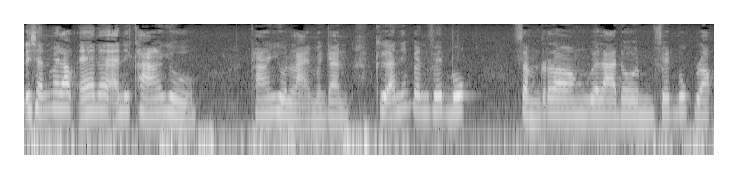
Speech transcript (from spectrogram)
ดิฉันไม่รับ add นะอันนี้ค้างอยู่ ค้างอยู่หลายเหมือนกัน คืออันนี้เป็น Facebook สำรองเวลาโดน Facebook บล็อก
